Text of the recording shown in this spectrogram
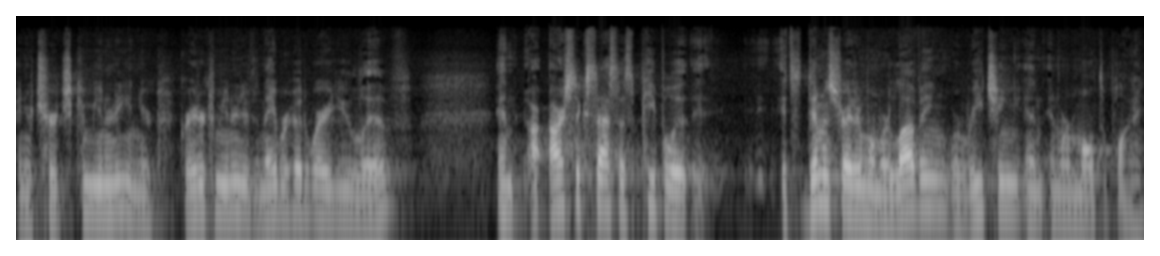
in your church community, in your greater community of the neighborhood where you live. And our, our success as people, it, it's demonstrated when we're loving, we're reaching, and, and we're multiplying.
